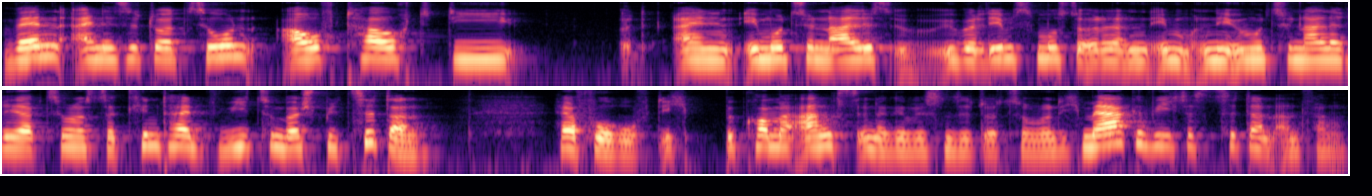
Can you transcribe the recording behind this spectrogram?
wenn eine Situation auftaucht, die ein emotionales Überlebensmuster oder eine emotionale Reaktion aus der Kindheit, wie zum Beispiel Zittern, hervorruft. Ich bekomme Angst in einer gewissen Situation und ich merke, wie ich das Zittern anfange.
